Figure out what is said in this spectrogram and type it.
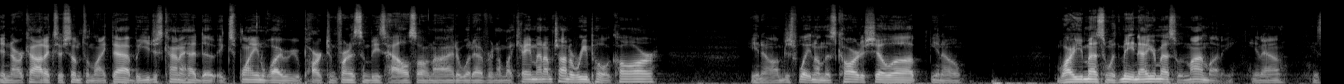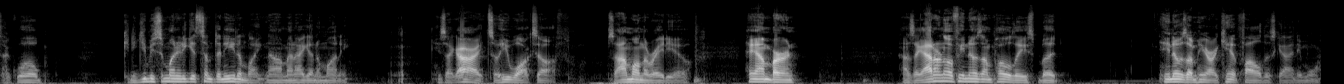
in narcotics or something like that, but you just kind of had to explain why you were parked in front of somebody's house all night or whatever. And I'm like, hey, man, I'm trying to repo a car. You know, I'm just waiting on this car to show up. You know, why are you messing with me? Now you're messing with my money. You know, he's like, well, can you give me some money to get something to eat? I'm like, nah, man, I got no money. He's like, all right. So he walks off. So I'm on the radio. Hey, I'm Bern. I was like, I don't know if he knows I'm police, but he knows I'm here. I can't follow this guy anymore.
